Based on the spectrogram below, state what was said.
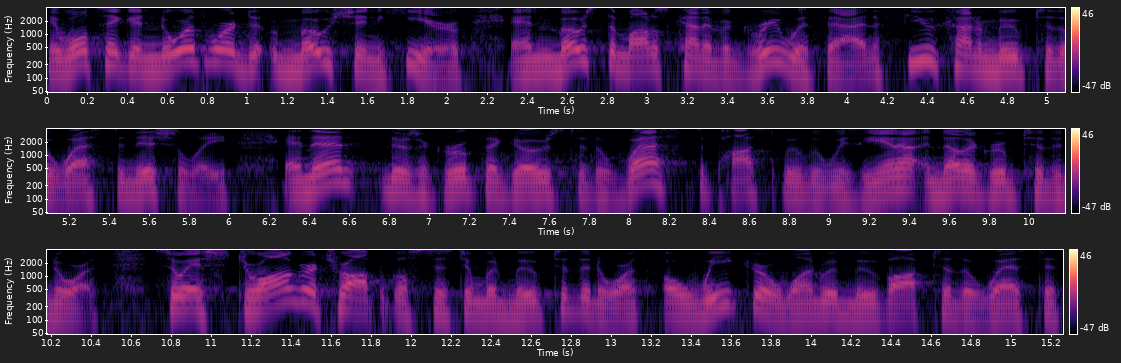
It will take a northward motion here, and most of the models kind of agree with that, and a few kind of move to the west initially. And then there's a group that goes to the west, possibly Louisiana, and another group to the north. So a stronger tropical system would move to the north, a weaker one would move off to the west and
